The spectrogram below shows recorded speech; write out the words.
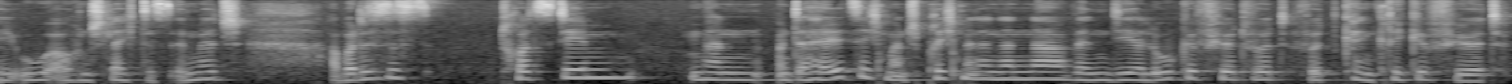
EU auch ein schlechtes Image. Aber das ist trotzdem, man unterhält sich, man spricht miteinander. Wenn Dialog geführt wird, wird kein Krieg geführt.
